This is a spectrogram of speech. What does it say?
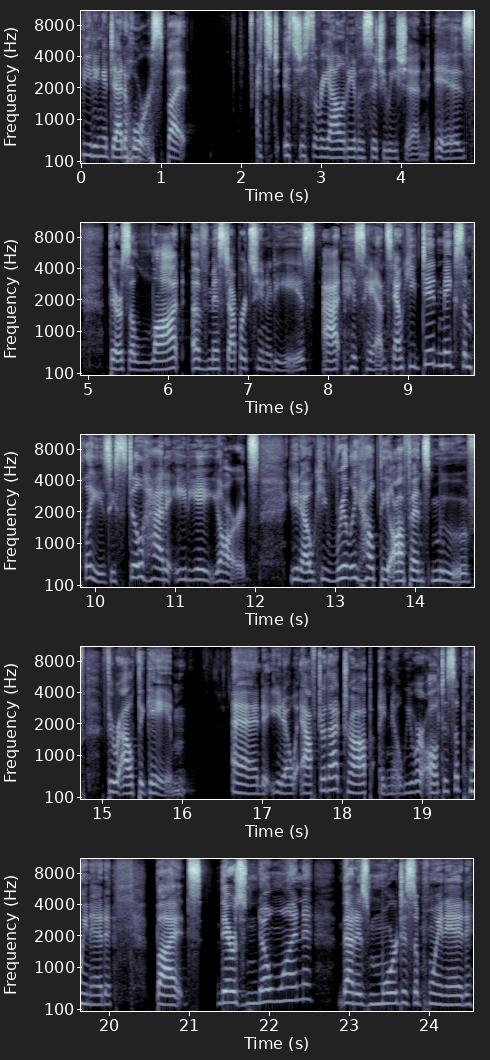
beating a dead horse, but it's it's just the reality of the situation is there's a lot of missed opportunities at his hands. Now he did make some plays. He still had 88 yards. You know, he really helped the offense move throughout the game. And you know, after that drop, I know we were all disappointed, but there's no one that is more disappointed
